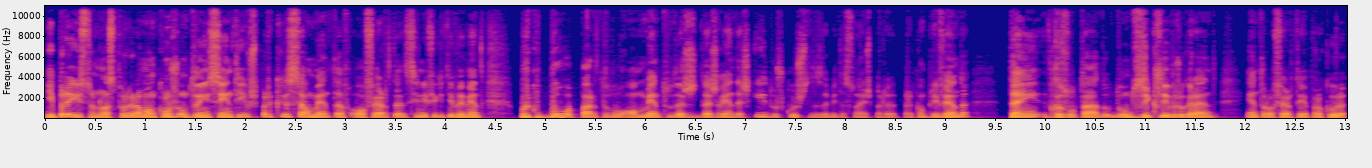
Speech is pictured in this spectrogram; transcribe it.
e para isso no nosso programa há um conjunto de incentivos para que se aumente a oferta significativamente, porque boa parte do aumento das, das rendas e dos custos das habitações para, para compra e venda tem resultado de um desequilíbrio grande entre a oferta e a procura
